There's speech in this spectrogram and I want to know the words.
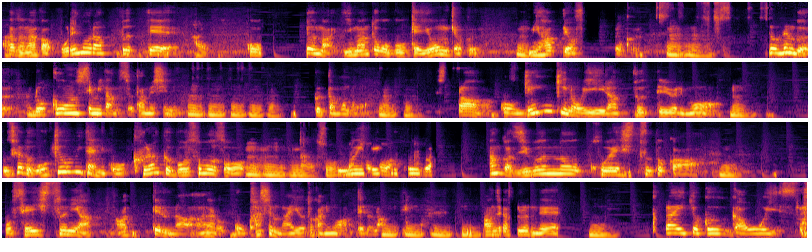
ただなんか、俺のラップって、はい。こう、今、今のところ合計4曲、うん。未発表3曲、うんうん。それを全部録音してみたんですよ、試しに。うんうんうんうんうん作ったものを。うんうん。そしたら、こう、元気のいいラップっていうよりも、うん。どっちかというとお経みたいにこう暗くボソボソ向いていく方が、なんか自分の声質とか、うん。こう性質にあ合ってるな、なんかこう歌詞の内容とかにも合ってるなうんっていう感じがするんで、うん。暗い曲が多いです。ち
